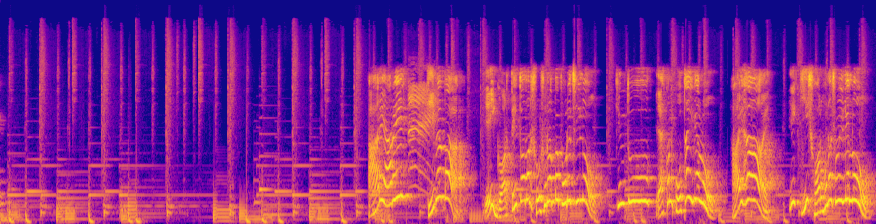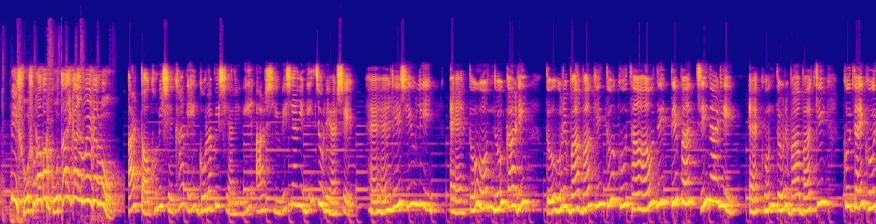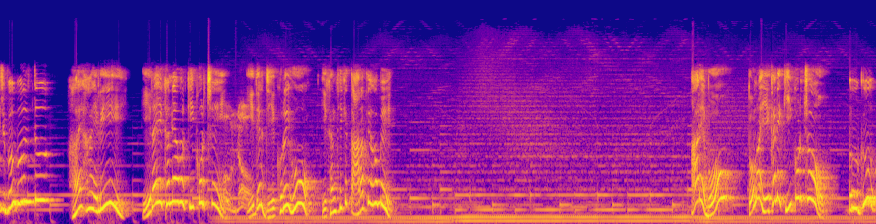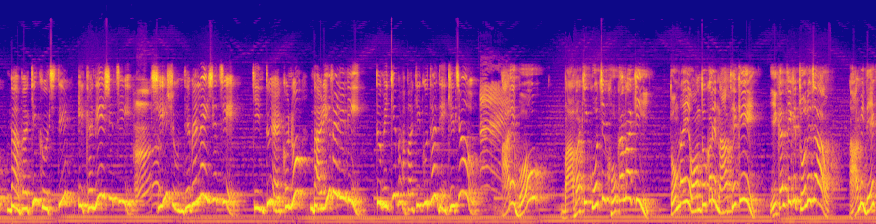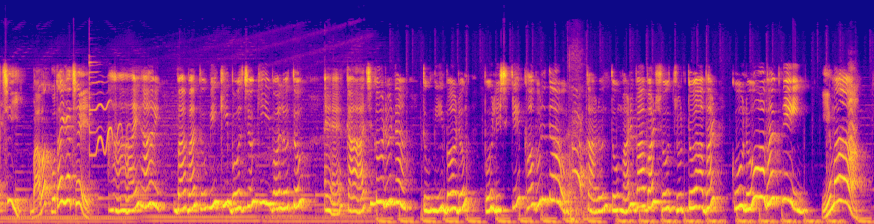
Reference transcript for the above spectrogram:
আরে আরে, কি ব্যাপার? এই গর্তেই তো আমার শ্বশুর আব্বা পড়েছিল, কিন্তু এখন কোথায় গেল? হায় হায়, এ কি সর্বনাশ হয়ে গেল? এই শ্বশুর আবার কোথায় গায়েব হয়ে গেল? আর তখনই সেখানে গোলাপি শিয়ালিনী আর শিউলি শিয়ালিনী চলে আসে। হ্যাঁ রে শিউলি এত অন্ধকারে তোর বাবাকে তো কোথাও দেখতে পাচ্ছি না রে। এখন তোর বাবাকে কোথায় খুঁজবো বলতো? হায় হায় রে এরা এখানে আবার কি করছে? এদের যে করেই হোক এখান থেকে তাড়াতে হবে। আরে বউ তোমরা এখানে কি করছ? ওগো বাবাকে খুঁজতে এখানে এসেছি। সেই সন্ধেবেলা এসেছে কিন্তু এখনও বাড়ি ফেরেনি। তুমি কি বাবাকে কোথাও দেখেছ? আরে বউ বাবা কি করছে খোকা নাকি? তোমরা এই অন্ধকারে না থেকে এখান থেকে চলে যাও। আমি দেখছি বাবা কোথায় গেছে। হায় হায় বাবা তুমি কি বলছো কি বলো তো? এক কাজ করো না তুমি বরং পুলিশকে খবর দাও কারণ তোমার বাবার শত্রুর তো আবার কোনো অভাব নেই। এমা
